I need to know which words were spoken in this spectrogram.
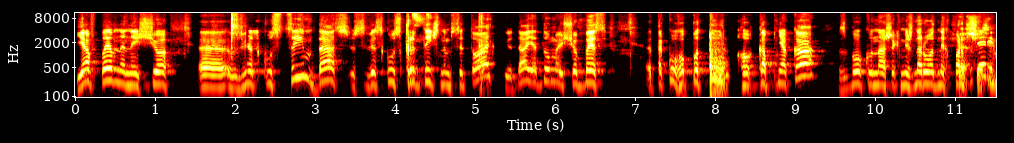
Я впевнений, що е, в зв'язку з цим, да, в зв'язку з критичним ситуацією, да, я думаю, що без е, такого потужного капняка з боку наших міжнародних партнерів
